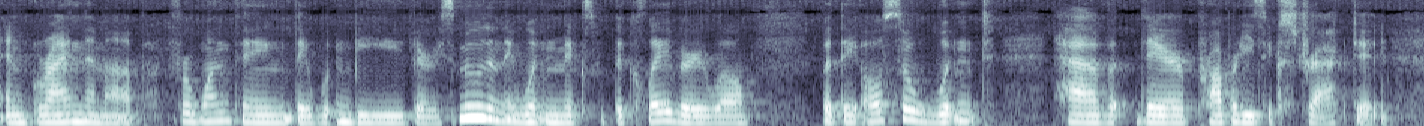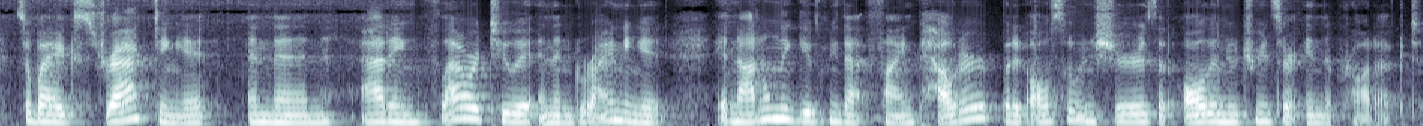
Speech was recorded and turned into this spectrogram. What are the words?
and grind them up, for one thing, they wouldn't be very smooth and they wouldn't mix with the clay very well, but they also wouldn't have their properties extracted. So by extracting it and then adding flour to it and then grinding it, it not only gives me that fine powder, but it also ensures that all the nutrients are in the product.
